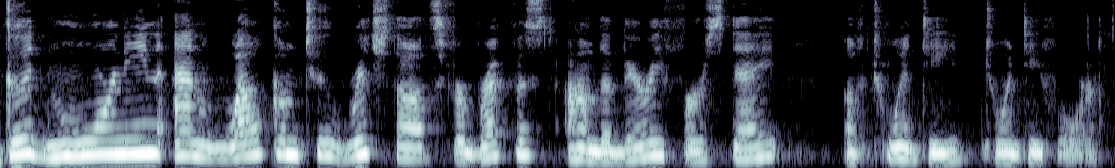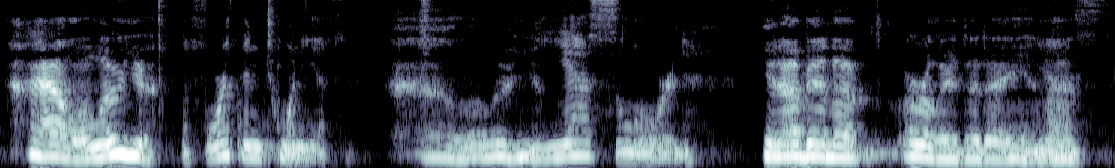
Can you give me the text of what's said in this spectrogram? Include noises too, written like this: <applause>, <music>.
Good morning and welcome to Rich Thoughts for Breakfast on the very first day of 2024, Hallelujah. the 4th and 20th. Hallelujah. Yes, Lord. You know, I've been up early today and Yes.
